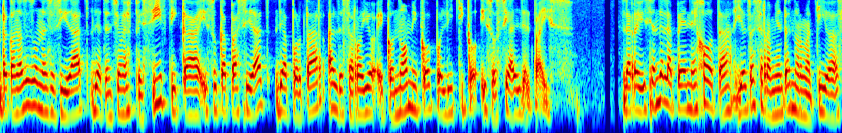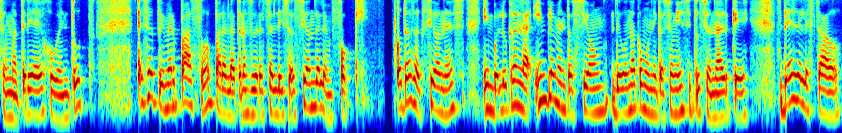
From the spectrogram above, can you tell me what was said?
reconoce su necesidad de atención específica y su capacidad de aportar al desarrollo económico, político y social del país. La revisión de la PNJ y otras herramientas normativas en materia de juventud es el primer paso para la transversalización del enfoque. Otras acciones involucran la implementación de una comunicación institucional que, desde el Estado,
